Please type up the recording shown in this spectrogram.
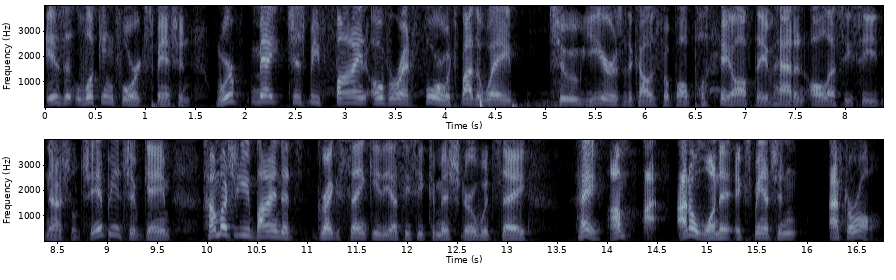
isn't looking for expansion. We may just be fine over at four, which, by the way, two years of the college football playoff, they've had an all SEC national championship game. How much are you buying that Greg Sankey, the SEC commissioner, would say, hey, I'm, I, I don't want an expansion after all?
